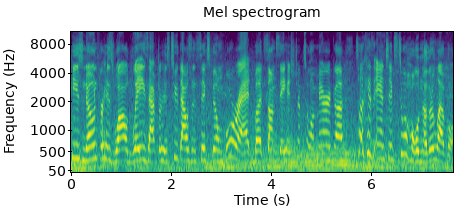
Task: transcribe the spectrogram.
He's known for his wild ways after his 2006 film Borat, but some say his trip to America took his antics to a whole nother level.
